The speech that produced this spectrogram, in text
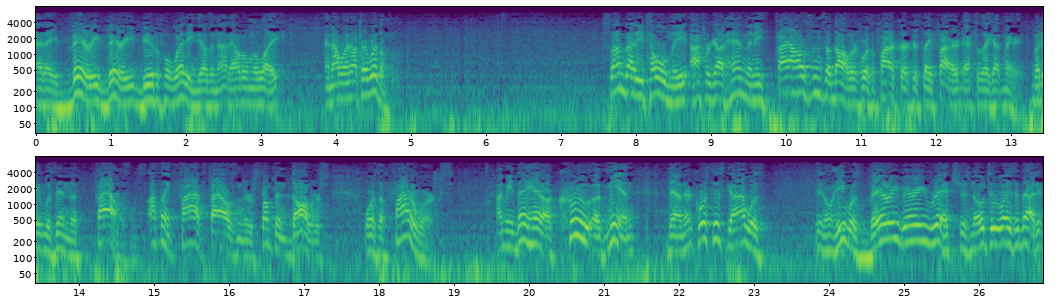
at a very, very beautiful wedding the other night out on the lake, and I went out there with them. Somebody told me I forgot how many thousands of dollars worth of firecrackers they fired after they got married, but it was in the thousands. I think five thousand or something dollars worth of fireworks. I mean, they had a crew of men down there. Of course, this guy was, you know, he was very, very rich. There's no two ways about it,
